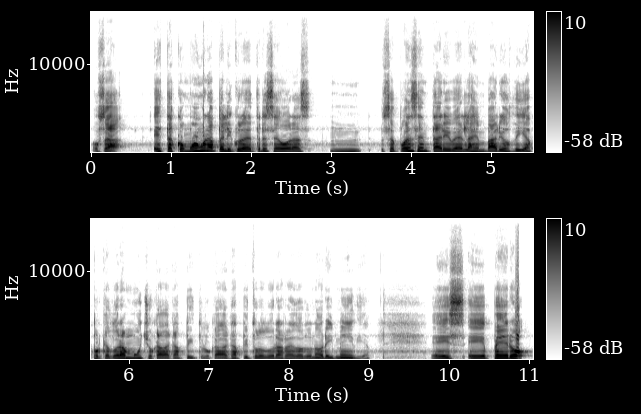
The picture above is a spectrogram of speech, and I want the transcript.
O sea, esta como es una película de 13 horas, mm, se pueden sentar y verlas en varios días porque dura mucho cada capítulo. Cada capítulo dura alrededor de una hora y media. Es, eh, pero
